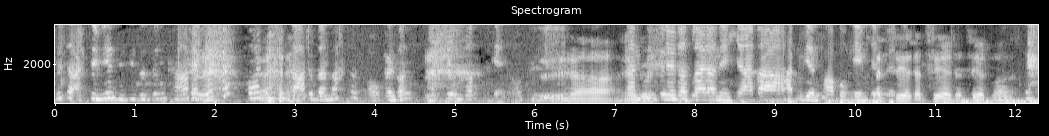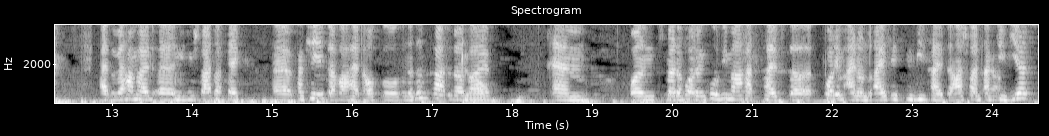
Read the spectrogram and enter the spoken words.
bitte aktivieren Sie diese SIM-Karte vor diesem Datum, dann macht das auch, weil sonst habt ihr umsonst Geld ausgegeben. Ja, ja Dann gut. funktioniert das leider nicht. Ja, da hatten wir ein paar Problemchen mit. Erzählt, erzählt, erzählt mal. Also wir haben halt äh, in diesem Starter-Pack äh, Paket, da war halt auch so, so eine SIM-Karte dabei. Genau. Ähm, und meine Freundin Cosima hat es halt äh, vor dem 31., wie es halt da stand, aktiviert.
